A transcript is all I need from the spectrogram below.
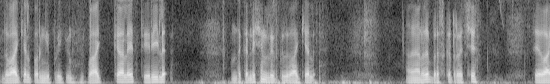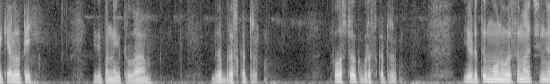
இந்த வாய்க்கால் பாருங்கள் இப்படி வாய்க்காலே தெரியல. அந்த கண்டிஷனில் இருக்குது வாய்க்கால். அதனால தான் ப்ரெஷ் கட்டர் வச்சு சரி வாய்க்கால் ஒட்டி இது பண்ணி இதுதான் brush cutter four stroke brush cutter எடுத்து மூணு வருஷம் ஆச்சுங்க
